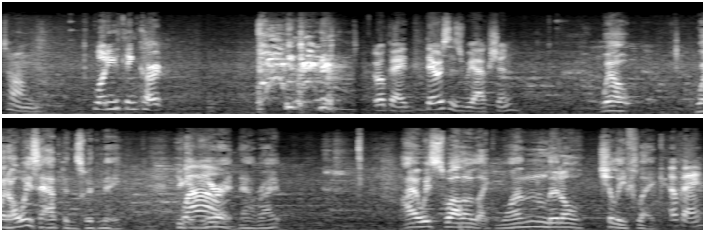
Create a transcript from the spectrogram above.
tang. What do you think, Kurt? okay, there's his reaction. Well, what always happens with me, you Wow. can hear it now, right? I always swallow like one little chili flake, Okay.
